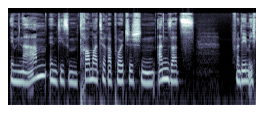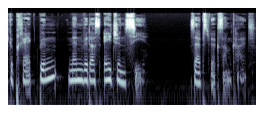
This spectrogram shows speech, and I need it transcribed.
Im Namen, in diesem traumatherapeutischen Ansatz, von dem ich geprägt bin, nennen wir das Agency, Selbstwirksamkeit.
